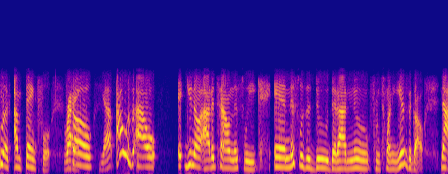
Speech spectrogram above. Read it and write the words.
look, I'm thankful. Right. So yep. I was out, eh, you know, out of town this week, and this was a dude that I knew from 20 years ago. Now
